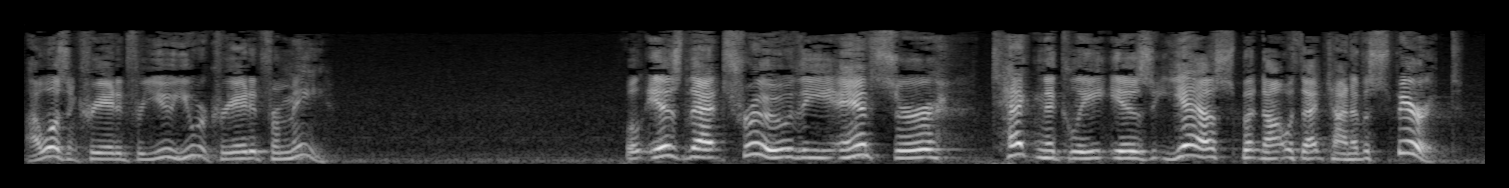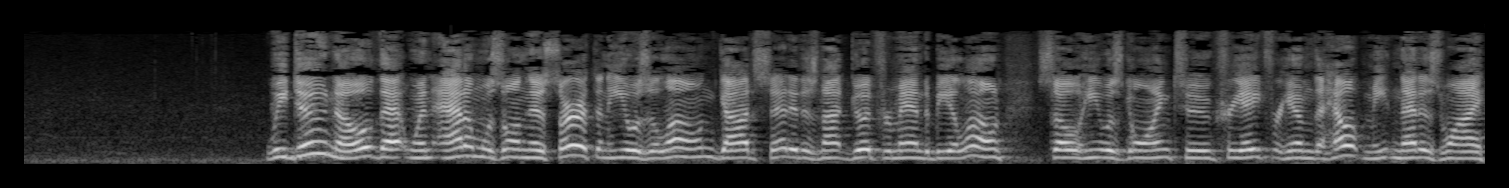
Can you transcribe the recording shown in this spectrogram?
I wasn't created for you, you were created for me. Well, is that true? The answer technically is yes, but not with that kind of a spirit. We do know that when Adam was on this earth and he was alone, God said it is not good for man to be alone, so he was going to create for him the helpmeet, and that is why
